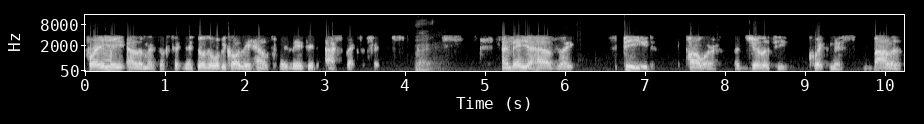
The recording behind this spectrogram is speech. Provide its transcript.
primary elements of fitness. Those are what we call the health related aspects of fitness. Right. And then you have like speed, power, agility, quickness, balance,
